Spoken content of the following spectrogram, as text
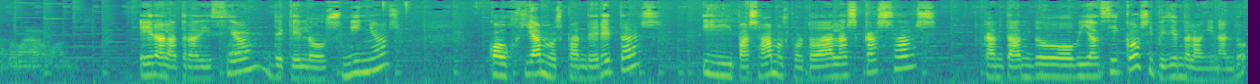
a tomar algo antes. Era la tradición de que los niños cogíamos panderetas y pasábamos por todas las casas cantando villancicos y pidiendo el aguinaldo.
